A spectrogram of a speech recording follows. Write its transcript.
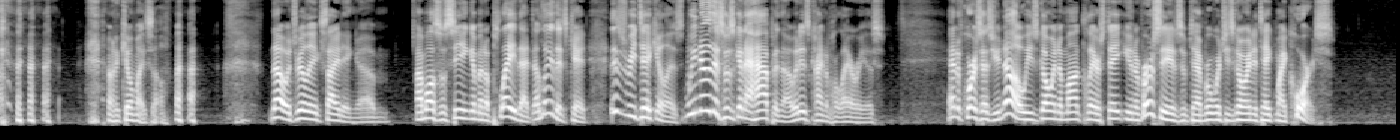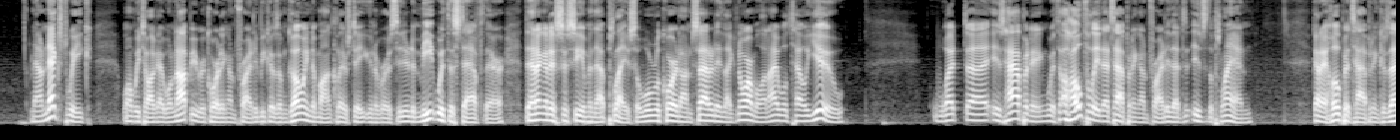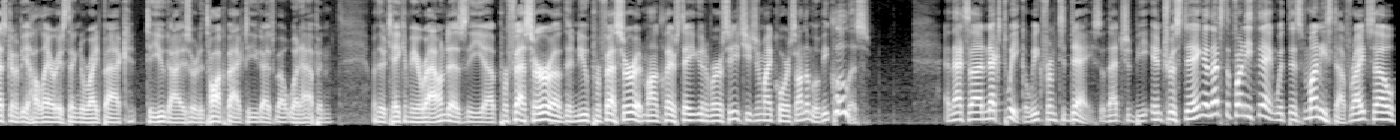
I'm going to kill myself. no, it's really exciting. Um, I'm also seeing him in a play that. uh, look at this kid. This is ridiculous. We knew this was going to happen, though. It is kind of hilarious. And of course, as you know, he's going to Montclair State University in September, which he's going to take my course. Now, next week, when we talk, I will not be recording on Friday because I'm going to Montclair State University to meet with the staff there. Then I'm going to see him in that play. So we'll record on Saturday like normal, and I will tell you what uh, is happening with. Oh, hopefully, that's happening on Friday. That is the plan. God, I hope it's happening because that's going to be a hilarious thing to write back to you guys or to talk back to you guys about what happened when they're taking me around as the uh, professor of the new professor at Montclair State University teaching my course on the movie Clueless. And that's uh, next week, a week from today. So that should be interesting. And that's the funny thing with this money stuff, right? So,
